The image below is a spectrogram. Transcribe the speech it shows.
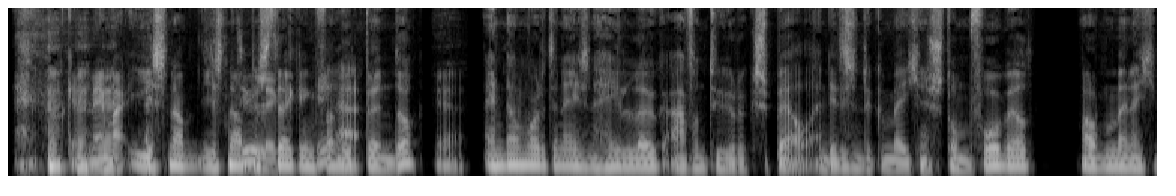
Oké, nee, maar je snapt, je snapt de strekking van ja. dit punt, toch? Ja. En dan wordt het ineens een heel leuk avontuurlijk spel. En dit is natuurlijk een beetje een stom voorbeeld. Maar op het moment dat je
